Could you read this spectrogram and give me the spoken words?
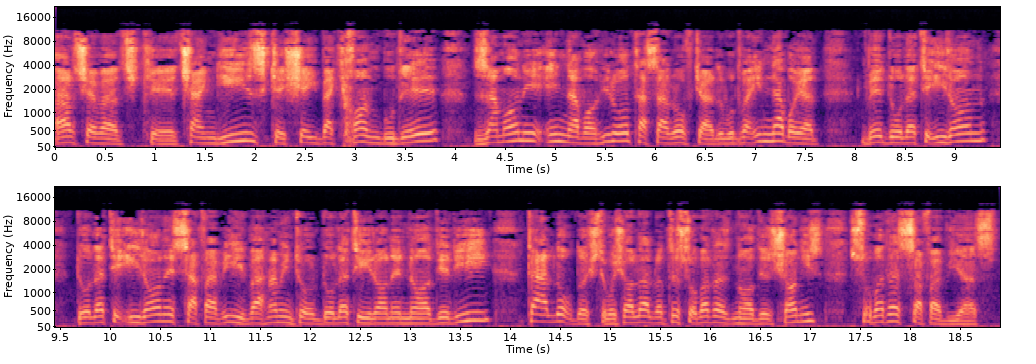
عرض شود که چنگیز که شیبک خان بوده زمانی این نواحی رو تصرف کرده بود و این نباید به دولت ایران دولت ایران صفوی و همینطور دولت ایران نادری تعلق داشته باشه. حالا البته صحبت از نادرشاه نیست صحبت از صفوی است.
